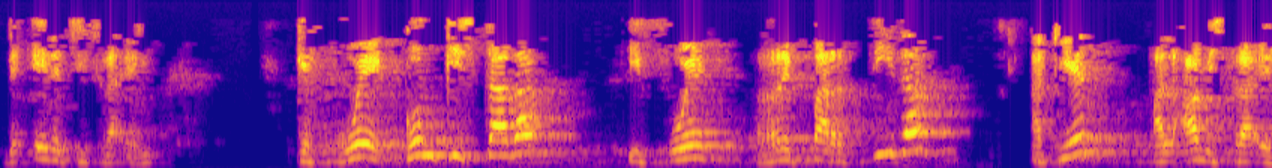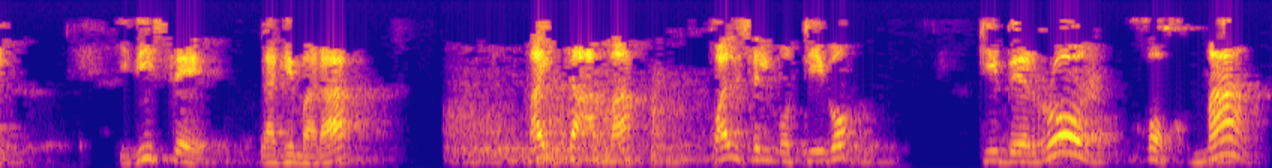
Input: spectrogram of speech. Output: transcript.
de Eretz Israel, que fue conquistada y fue repartida a quién? Al Am Israel. Y dice la Gemara, Maitama, ¿cuál es el motivo? Kiberov Jochma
